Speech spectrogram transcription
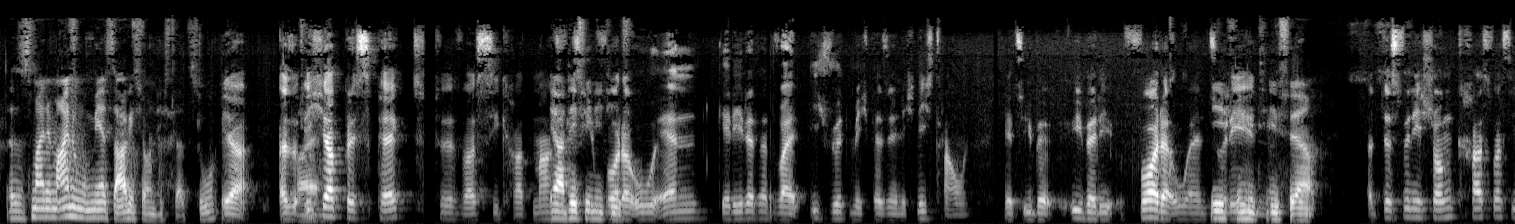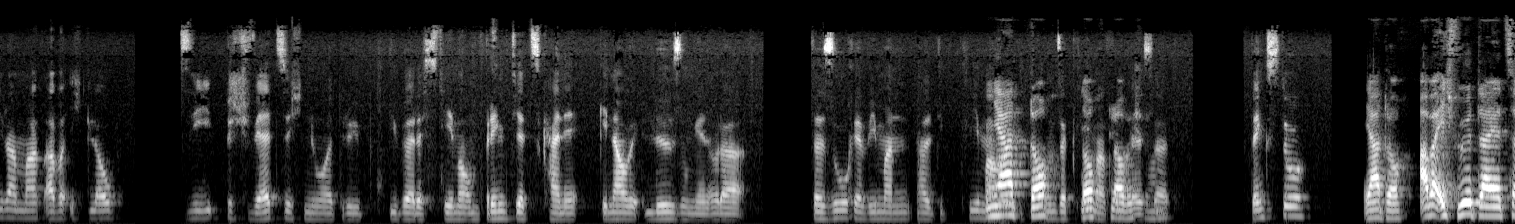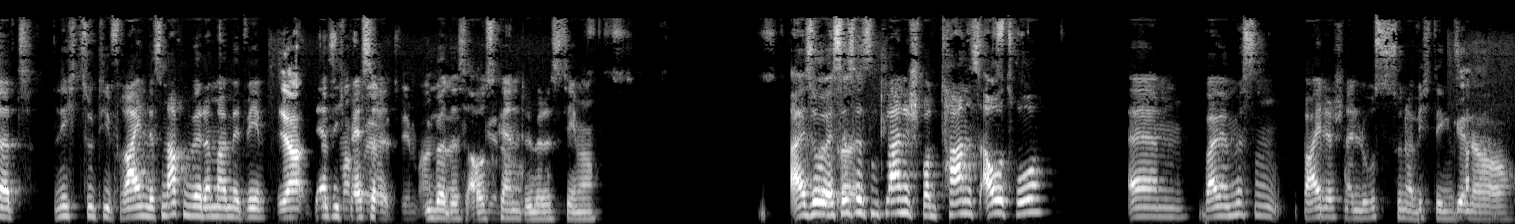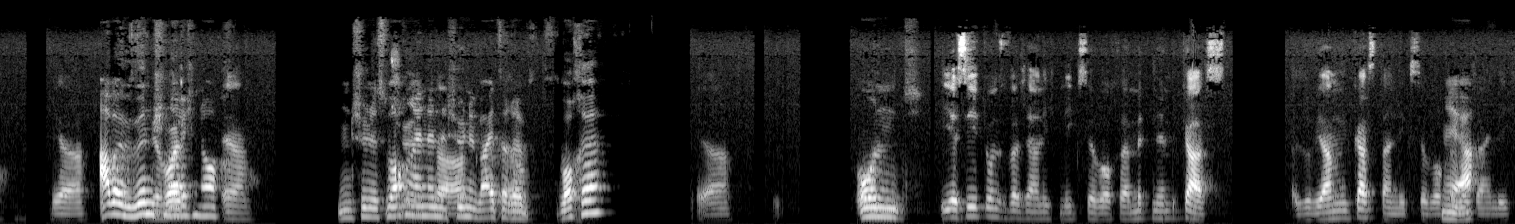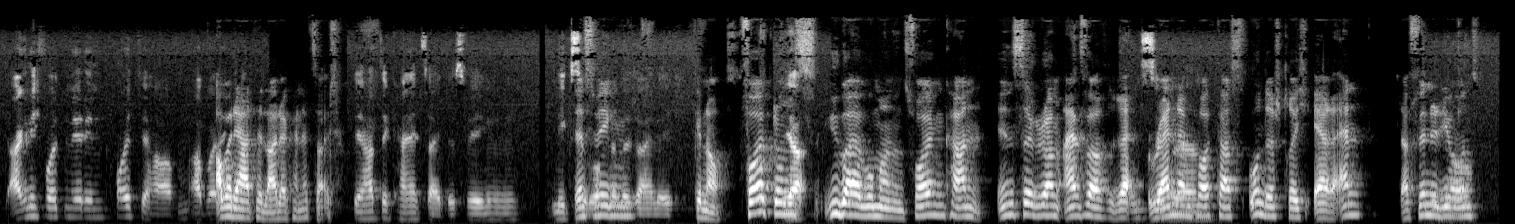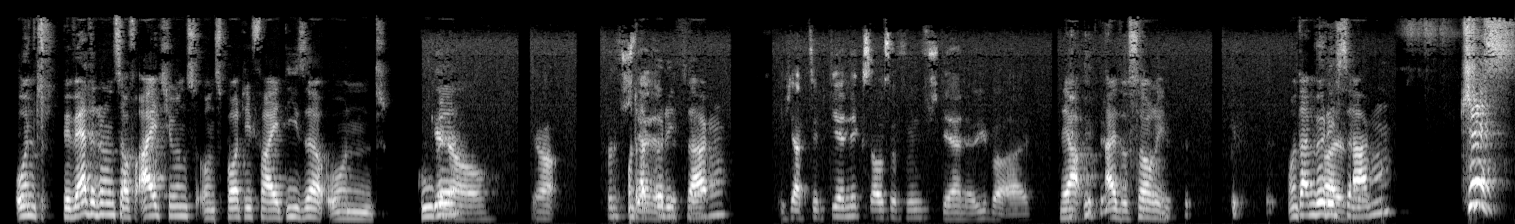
Das ist meine Meinung und mehr sage ich auch nicht dazu. Ja, also Weil- ich habe Respekt für was sie gerade macht, Ja, definitiv. vor der UN geredet hat, weil ich würde mich persönlich nicht trauen, jetzt über, über die vor der UN zu reden. Definitiv, ja. Also Das finde ich schon krass, was sie da macht, aber ich glaube, sie beschwert sich nur drüber über das Thema und bringt jetzt keine genaue Lösungen oder Versuche, wie man halt die Klima, Ja, doch, unser doch, Klima ich verbessert. Denkst du? Ja, doch. Aber ich würde da jetzt halt nicht zu tief rein. Das machen wir dann mal mit wem, Ja, der sich wir besser über das auskennt, Genau. über das Thema. Also, es Also, ist jetzt ein kleines spontanes Outro, ähm, weil wir müssen beide schnell los zu einer wichtigen Sache. Genau. Ja, Aber wir wünschen wollen- euch noch ja, ein schönes schönen Wochenende, eine schöne weitere ja. Woche ja. und Ihr seht uns wahrscheinlich nächste Woche mit einem Gast. Also wir haben einen Gast dann nächste Woche Ja. wahrscheinlich. Eigentlich wollten wir den heute haben, aber, aber der hatte leider keine Zeit. der hatte keine Zeit, deswegen nächste Deswegen- Woche wahrscheinlich. Genau. Folgt uns Ja. überall, wo man uns folgen kann. Instagram einfach ra Instagram. random podcast unterstrich rn. Da findet ihr Genau. uns. Und bewertet uns auf iTunes und Spotify, Deezer und Google. Genau. Ja. Fünf Und dann Sterne, würde ich bitte. sagen, Ich akzeptiere nichts außer fünf Sterne überall. ja, also sorry. Und dann würde ich Also. sagen, tschüss!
